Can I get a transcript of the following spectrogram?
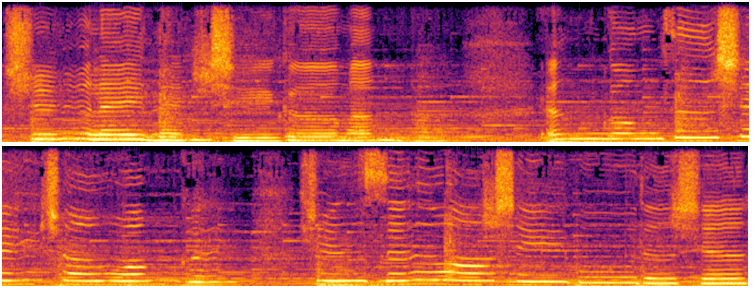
石累累兮歌漫漫。公子兮常忘归，君思我兮不得闲。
